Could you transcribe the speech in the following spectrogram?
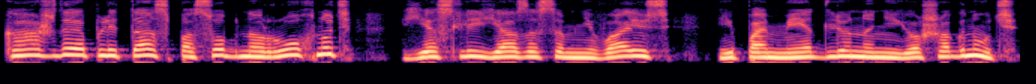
Каждая плита способна рухнуть, если я засомневаюсь и помедлю на нее шагнуть.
